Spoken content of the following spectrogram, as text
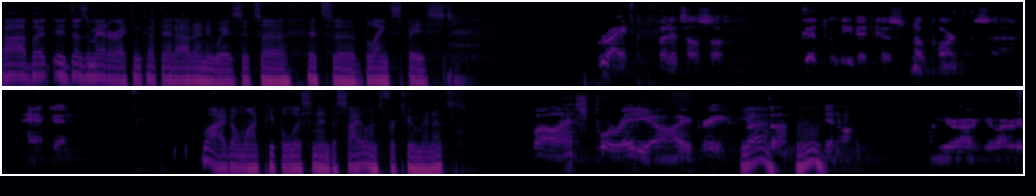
uh, but it doesn't matter. I can cut that out anyways. It's a, it's a blank space. Right, but it's also good to leave it because no porn was uh, hacked in. Well, I don't want people listening to silence for two minutes. Well, that's poor radio. I agree. Yeah. But, uh, yeah. you know, you're al- you're already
